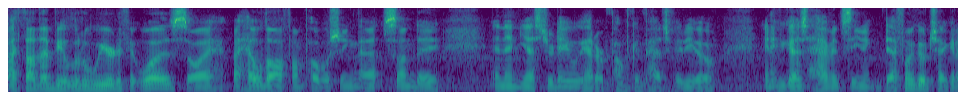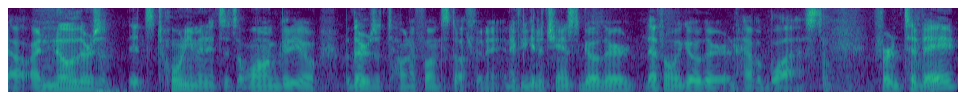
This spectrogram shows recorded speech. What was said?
I thought that'd be a little weird if it was, so I, I held off on publishing that Sunday. And then yesterday we had our pumpkin patch video. And if you guys haven't seen it, definitely go check it out. I know there's a it's 20 minutes, it's a long video, but there's a ton of fun stuff in it. And if you get a chance to go there, definitely go there and have a blast. For today,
